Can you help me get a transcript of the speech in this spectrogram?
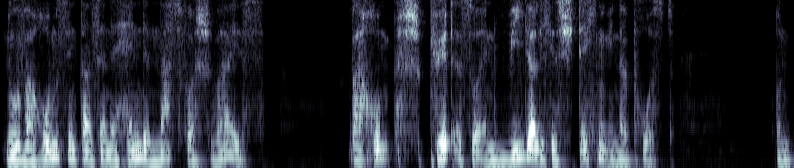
Nur warum sind dann seine Hände nass vor Schweiß? Warum spürt er so ein widerliches Stechen in der Brust? Und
